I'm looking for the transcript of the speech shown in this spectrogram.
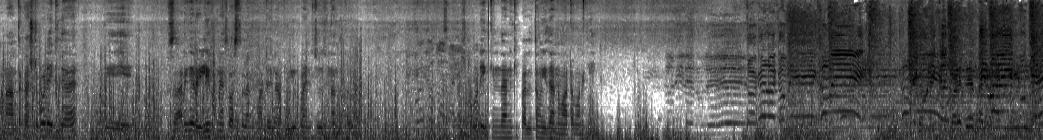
మనం అంత కష్టపడి ఎక్కితే మనకి ఒకసారిగా రిలీఫ్నెస్ వస్తుంది అనమాట ఇలాంటి వ్యూ పాయింట్ చూసినందుకు. కష్టపడి ఎక్కిన దానికి ఫలితం ఇదన్నమాట మనకి. parece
